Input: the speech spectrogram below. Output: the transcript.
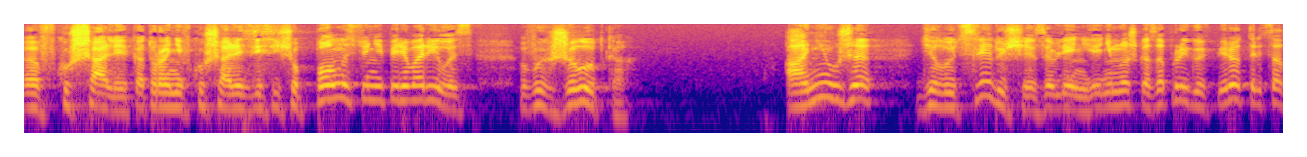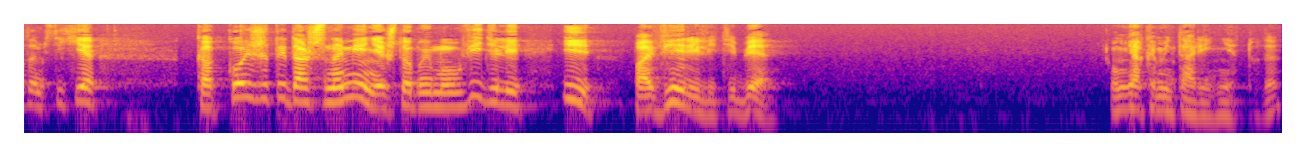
э, вкушали, которую они вкушали здесь, еще полностью не переварилась в их желудках. А они уже делают следующее заявление. Я немножко запрыгаю вперед, в 30 стихе. «Какой же ты дашь знамение, чтобы мы увидели и поверили тебе?» У меня комментариев нету, да?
